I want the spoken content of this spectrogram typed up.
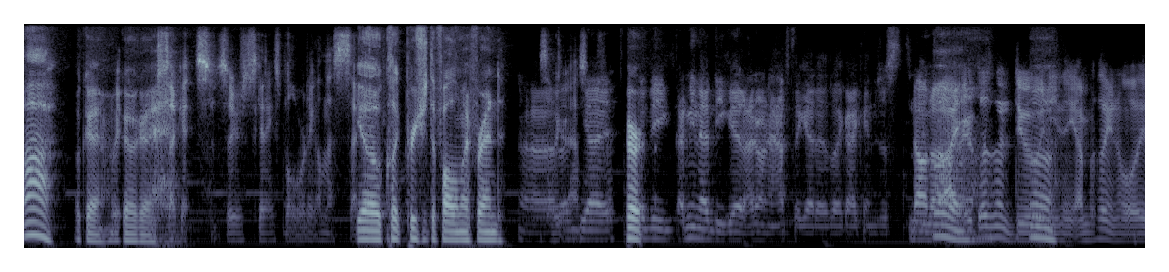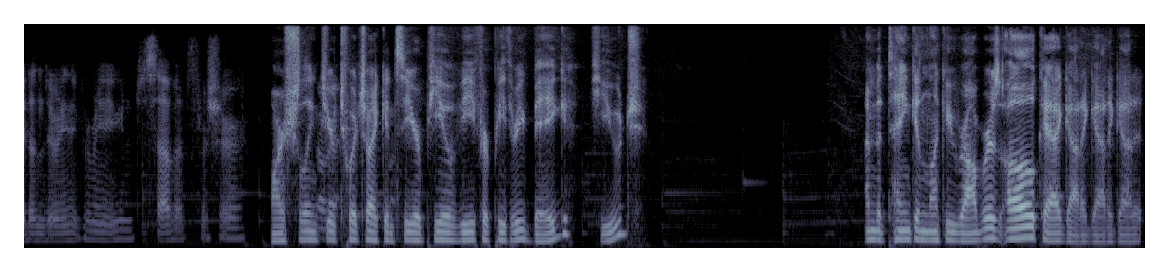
Ah. Okay. Wait, Okay. Okay. Second. So so you're just getting spellwarding on this second. Yo, click. Appreciate the follow, my friend. Uh, So you're asking yeah, Her- be, I mean, that'd be good. I don't have to get it. Like, I can just. No, no, it I- it doesn't do Uh. anything. I'm playing holy. It doesn't do anything for me. You can just have it for sure. Marsh, link to your Twitch so I can see your POV for P3. Big, huge. I'm the tank and Lucky Robbers. Oh, okay, I got it, got it, got it.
